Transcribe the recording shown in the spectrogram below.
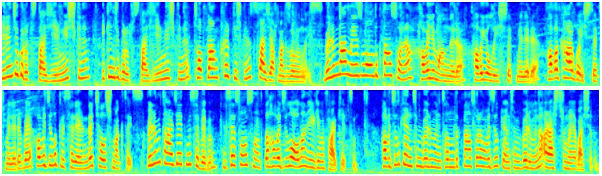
Birinci grup staj 23 günü, ikinci grup staj 23 günü, toplam 43 günü staj yapmak zorundayız. Bölümden mezun olduktan sonra havalimanları, hava yolu işletmeleri, hava kargo işletmeleri ve havacılık liselerinde çalışmaktayız. Bölümü tercih etme sebebim lise son sınıfta havacılığa olan ilgimi fark ettim. Havacılık yönetimi bölümünü tanıdıktan sonra havacılık yönetimi bölümünü araştırmaya başladım.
